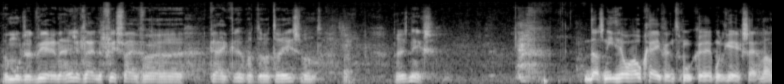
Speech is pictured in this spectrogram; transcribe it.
We moeten het weer in een hele kleine visvijver eh, kijken, wat, wat er is, want er is niks. Dat is niet heel hoopgevend, moet ik, eh, moet ik eerlijk zeggen dan.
